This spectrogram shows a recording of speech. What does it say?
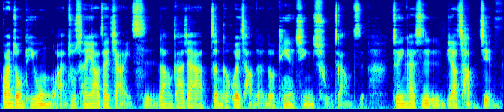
观众提问完，主持人要再讲一次，让大家整个会场的人都听得清楚，这样子，这应该是比较常见的。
